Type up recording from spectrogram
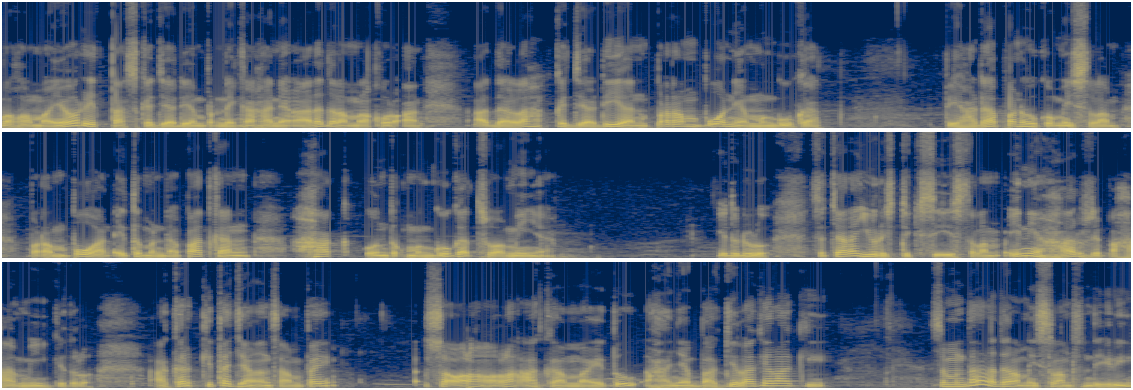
bahwa mayoritas kejadian pernikahan yang ada dalam Al-Qur'an adalah kejadian perempuan yang menggugat. Di hadapan hukum Islam, perempuan itu mendapatkan hak untuk menggugat suaminya itu dulu secara yurisdiksi Islam ini harus dipahami gitu loh agar kita jangan sampai seolah-olah agama itu hanya bagi laki-laki. Sementara dalam Islam sendiri,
